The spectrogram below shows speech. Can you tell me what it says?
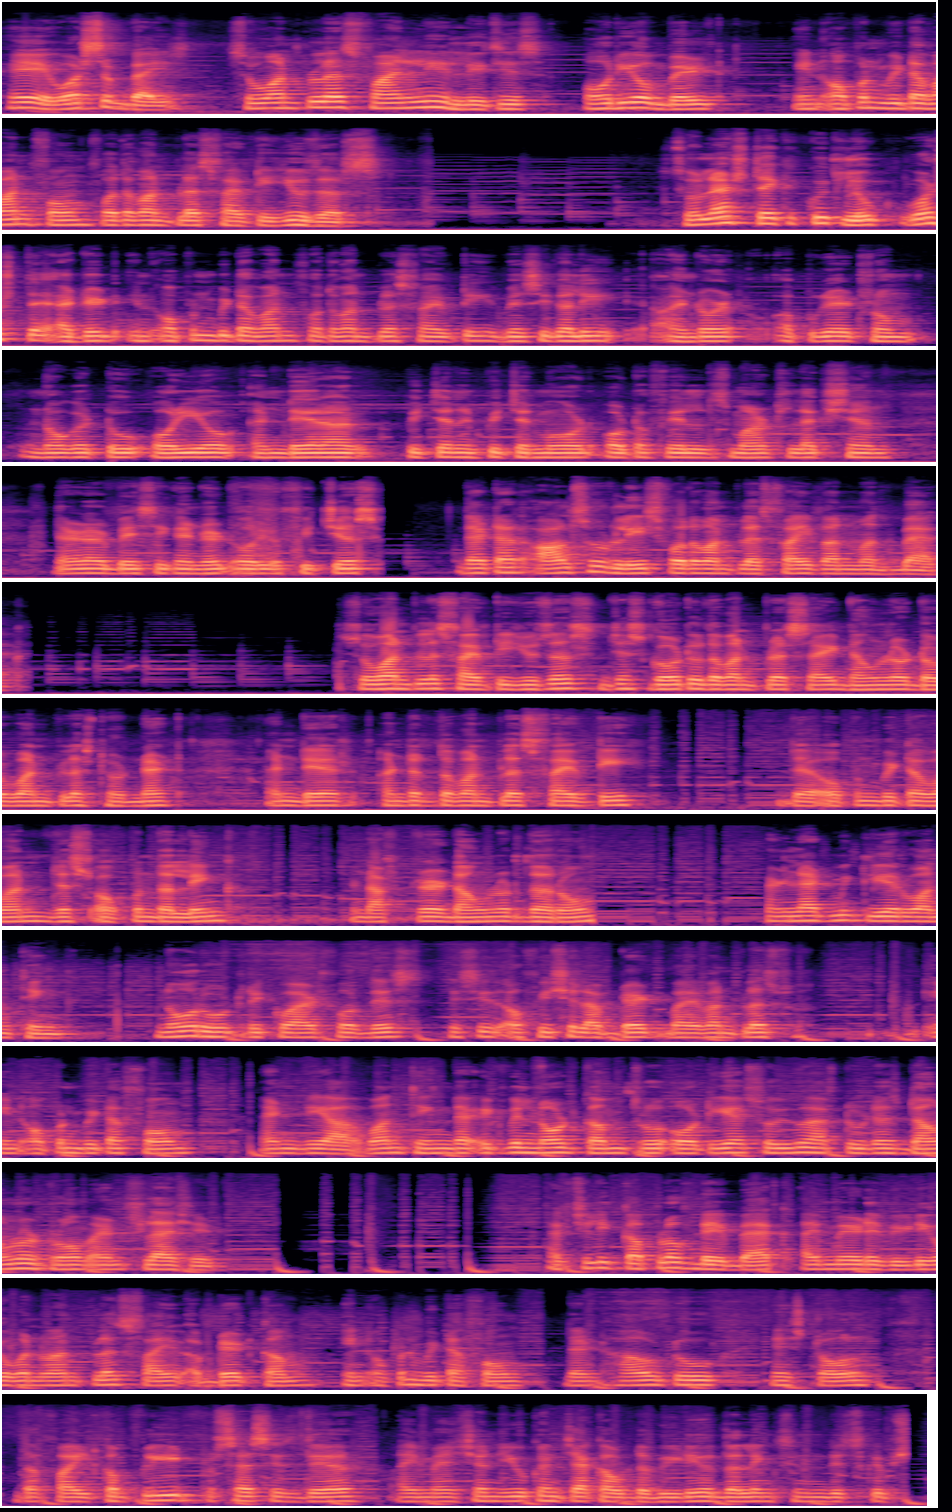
Hey, what's up guys? So OnePlus finally releases Oreo built in Open Beta 1 form for the OnePlus 5T users. So let's take a quick look what they added in Open Beta 1 for the OnePlus 5T. Basically Android upgrade from Nougat to Oreo and there are picture-in-picture -picture mode, autofill, smart selection that are basic Android Oreo features that are also released for the OnePlus 5 one month back. So OnePlus 5T users just go to the OnePlus site download.oneplus.net and there under the OnePlus 5T the open beta 1 just open the link. And after download the ROM. And let me clear one thing. No root required for this. This is official update by OnePlus in open beta form. And yeah one thing that it will not come through OTA so you have to just download ROM and flash it Actually couple of day back I made a video when OnePlus 5 update come in open beta form then how to install the file. Complete process is there. I mentioned you can check out the video the links in the description.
